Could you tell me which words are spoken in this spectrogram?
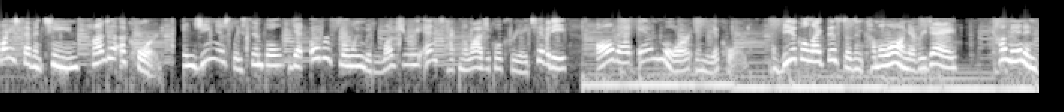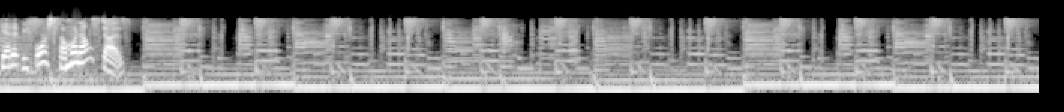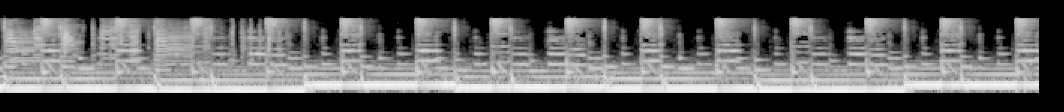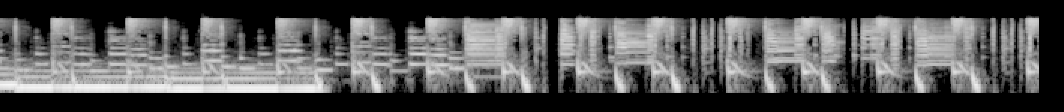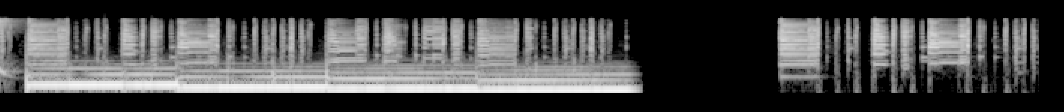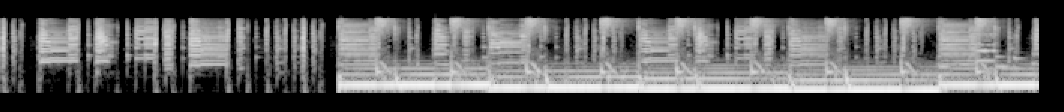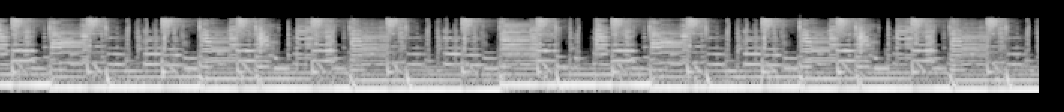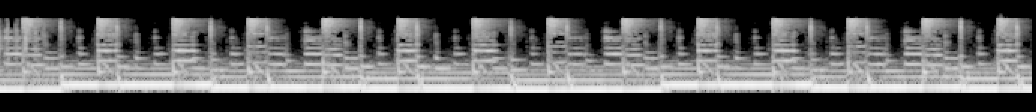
2017 Honda Accord. Ingeniously simple, yet overflowing with luxury and technological creativity, all that and more in the Accord. A vehicle like this doesn't come along every day. Come in and get it before someone else does.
